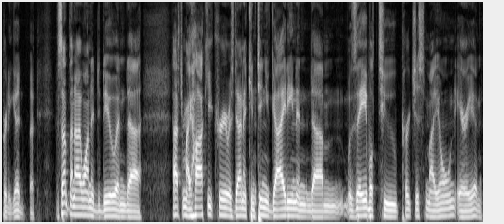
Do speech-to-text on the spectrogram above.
pretty good, but it was something I wanted to do. And uh, after my hockey career was done, I continued guiding and um, was able to purchase my own area in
